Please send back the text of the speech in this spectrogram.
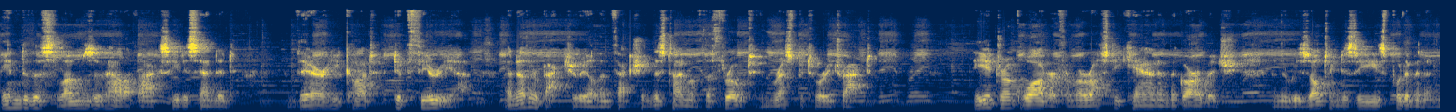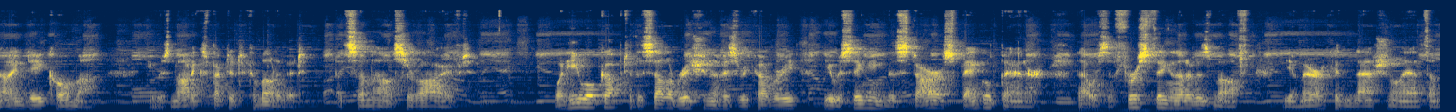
into the slums of Halifax he descended. There he caught diphtheria, another bacterial infection, this time of the throat and respiratory tract. He had drunk water from a rusty can in the garbage, and the resulting disease put him in a nine day coma. He was not expected to come out of it, but somehow survived. When he woke up to the celebration of his recovery, he was singing the Star Spangled Banner. That was the first thing out of his mouth, the American national anthem.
